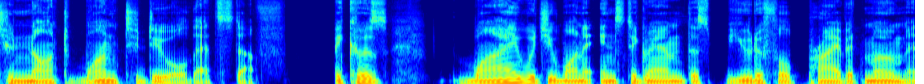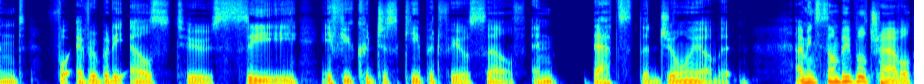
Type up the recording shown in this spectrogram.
to not want to do all that stuff. Because why would you want to Instagram this beautiful private moment for everybody else to see if you could just keep it for yourself? And that's the joy of it. I mean, some people travel.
